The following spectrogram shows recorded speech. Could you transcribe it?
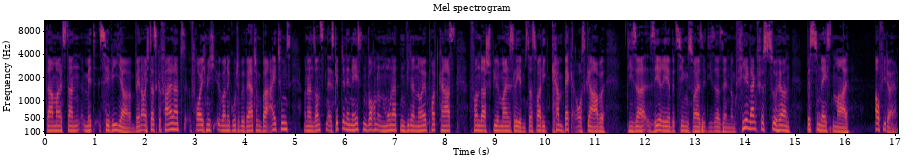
damals dann mit Sevilla. Wenn euch das gefallen hat, freue ich mich über eine gute Bewertung bei iTunes. Und ansonsten, es gibt in den nächsten Wochen und Monaten wieder neue Podcasts von Das Spiel meines Lebens. Das war die Comeback-Ausgabe dieser Serie beziehungsweise dieser Sendung. Vielen Dank fürs Zuhören. Bis zum nächsten Mal. Auf Wiederhören.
